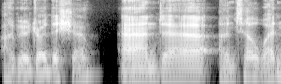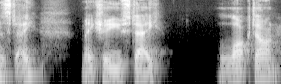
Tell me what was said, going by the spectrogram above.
I hope you enjoyed this show. And uh, until Wednesday, make sure you stay locked on.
